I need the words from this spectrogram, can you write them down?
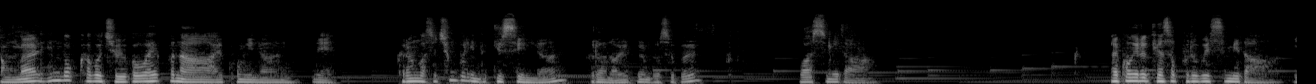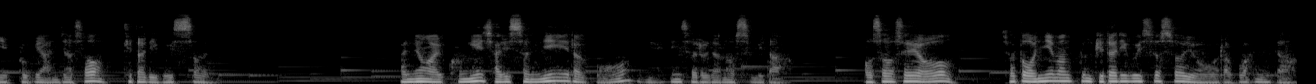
네. 정말 행복하고 즐거워했구나 알콩이는 네. 그런 것을 충분히 느낄 수 있는 그런 얼굴 모습을 보았습니다. 알콩이를 계속 부르고 있습니다. 예쁘게 앉아서 기다리고 있어요. 안녕 알콩이 잘 있었니? 라고 네, 인사를 나눴습니다. 어서 오세요. 저도 언니만큼 기다리고 있었어요. 라고 합니다.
